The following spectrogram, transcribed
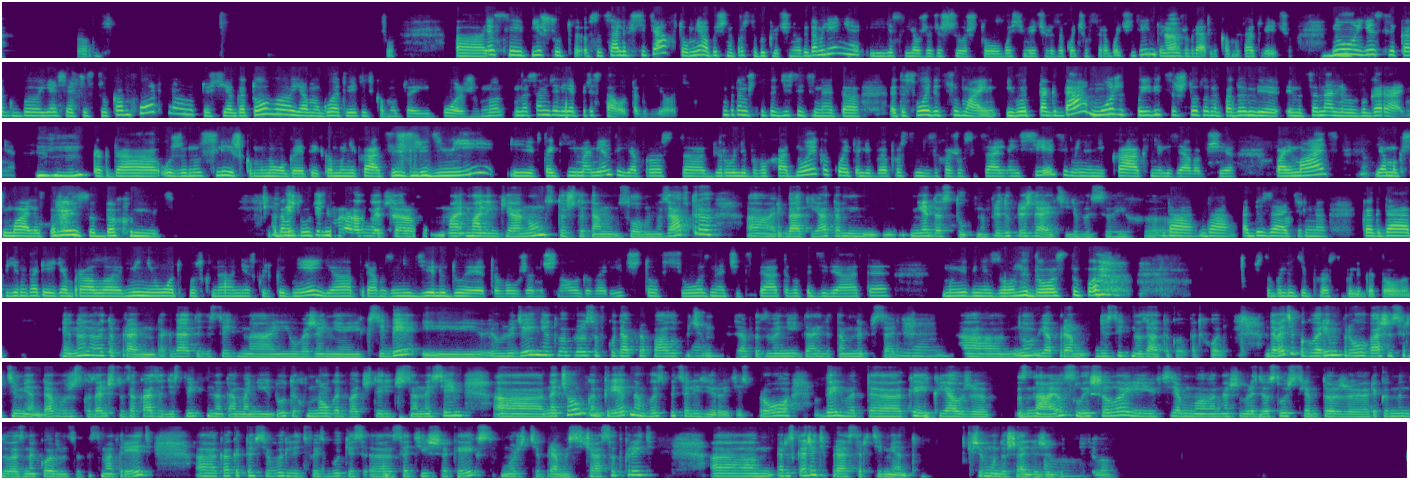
А, если пишут в социальных сетях, то у меня обычно просто выключены уведомления, и если я уже решила, что в 8 вечера закончился рабочий день, то да. я уже вряд ли кому-то отвечу. Но mm-hmm. если как бы я себя чувствую комфортно, то есть я готова, я могу ответить кому-то и позже. Но на самом деле я перестала так делать ну, потому что это действительно это, это сводит с ума. И вот тогда может появиться что-то наподобие эмоционального выгорания, mm-hmm. когда уже ну, слишком много этой коммуникации с людьми, и в такие моменты я просто беру либо выходной какой-то, либо я просто не захожу в социальные сети, меня никак нельзя вообще поймать, я максимально стараюсь отдохнуть. Потому что лучше какой-то маленький анонс, то, что там, условно, завтра, а, ребят, я там недоступна. Предупреждаете ли вы своих? Э, да, да, обязательно. Когда в январе я брала мини-отпуск на несколько дней, я прям за неделю до этого уже начинала говорить, что все, значит, с 5 по 9 мы вне зоны доступа, чтобы люди просто были готовы. Не, ну, ну, это правильно. Тогда это действительно и уважение и к себе, и, и у людей нет вопросов, куда пропало, почему да. нельзя позвонить, да, или там написать. Да. А, ну, я прям действительно за такой подход. Давайте поговорим про ваш ассортимент, да, вы уже сказали, что заказы действительно там они идут, их много, 24 часа на 7. А, на чем конкретно вы специализируетесь? Про Velvet э, Cake я уже знаю, слышала, и всем а, нашим радиослушателям тоже рекомендую ознакомиться, посмотреть, а, как это все выглядит в Фейсбуке э, Сатиша Кейкс. Можете прямо сейчас открыть. А, расскажите про ассортимент. К чему душа лежит больше всего?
